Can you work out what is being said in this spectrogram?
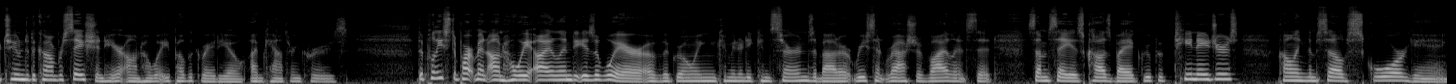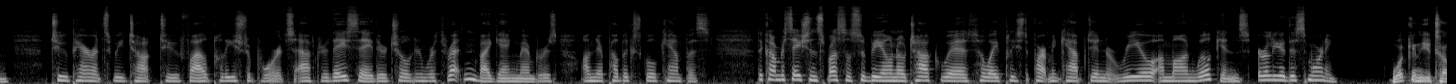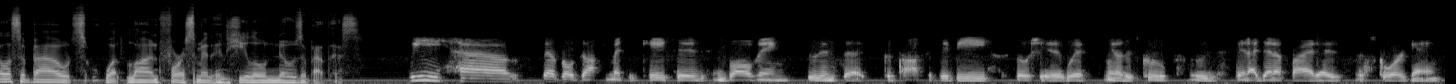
you're tuned to the conversation here on Hawaii Public Radio. I'm Catherine Cruz. The police department on Hawaii Island is aware of the growing community concerns about a recent rash of violence that some say is caused by a group of teenagers calling themselves Score Gang. Two parents we talked to filed police reports after they say their children were threatened by gang members on their public school campus. The conversations Russell Subiono talked with Hawaii Police Department Captain Rio Amon Wilkins earlier this morning. What can you tell us about what law enforcement in Hilo knows about this? We have several documented cases involving students that could possibly be associated with, you know, this group who's been identified as the score gang.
